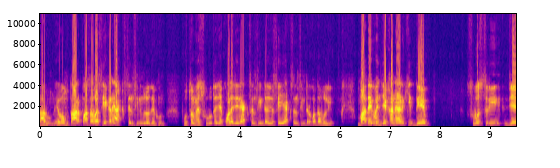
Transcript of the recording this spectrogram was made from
দারুণ। এবং তার পাশাপাশি এখানে অ্যাকশন সিনগুলো দেখুন। প্রথমে শুরুতে যে কলেজের অ্যাকশন সিনটা সেই অ্যাকশন সিনটার কথা বলি। বা দেখবেন যেখানে আর কি দেব শুভশ্রী যে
